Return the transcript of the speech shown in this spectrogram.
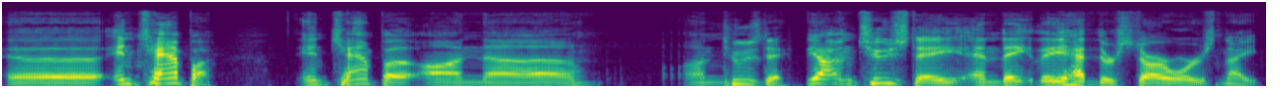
uh, in Tampa, in Tampa on. Uh, on Tuesday. yeah, on Tuesday, and they, they had their Star Wars night,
